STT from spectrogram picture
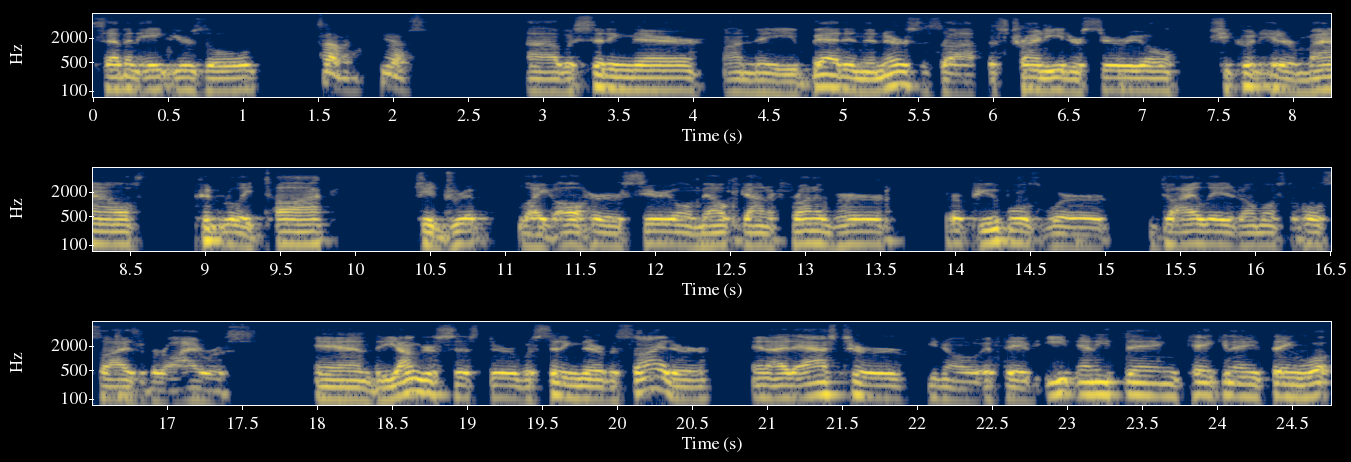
seven, eight years old. Seven, yes. Uh, was sitting there on the bed in the nurse's office trying to eat her cereal. She couldn't hit her mouth, couldn't really talk. She dripped like all her cereal and milk down in front of her. Her pupils were dilated almost the whole size of her iris. And the younger sister was sitting there beside her. And I'd asked her, you know, if they've eaten anything, taken anything, what,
